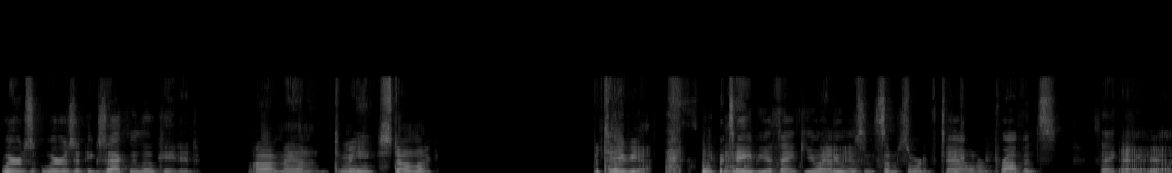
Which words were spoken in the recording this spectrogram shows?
where's where is it exactly located? Oh man, to me, Stonelick. Batavia. Batavia, thank you. I Yeah, knew it yeah. was in some sort of town or province. Thank Yeah, you. yeah.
